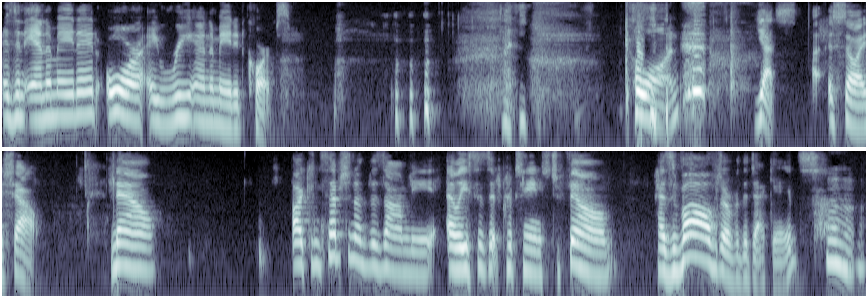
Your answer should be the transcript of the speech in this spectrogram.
is an animated or a reanimated corpse. Go on. Yes, so I shall. Now, our conception of the zombie, at least as it pertains to film, has evolved over the decades, Mhm.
